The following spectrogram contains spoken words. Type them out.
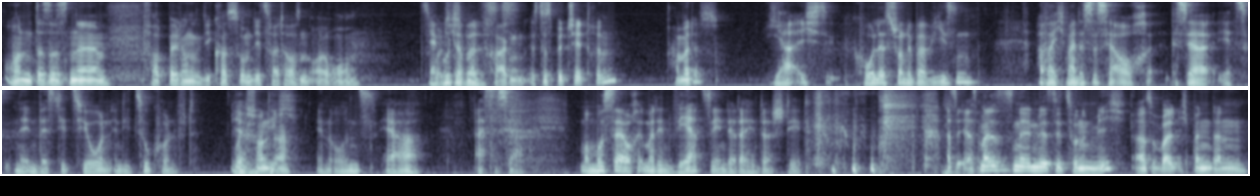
Und das ist eine Fortbildung, die kostet um die 2000 Euro. Jetzt ja gut, aber mal fragen, ist das Budget drin? Haben wir das? Ja, ich, Kohle ist schon überwiesen. Aber ich meine, das ist ja auch, das ist ja jetzt eine Investition in die Zukunft. Ja, schon, dich, ne? In uns, ja. Es ist ja, man muss ja auch immer den Wert sehen, der dahinter steht. Also erstmal ist es eine Investition in mich, also weil ich bin dann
